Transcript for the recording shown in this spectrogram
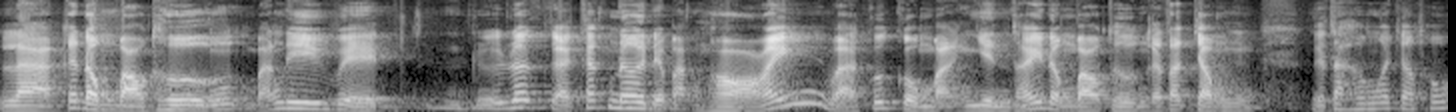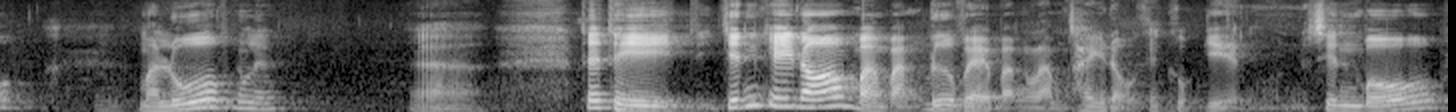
là cái đồng bào thượng, bạn đi về rất là các nơi để bạn hỏi và cuối cùng bạn nhìn thấy đồng bào thượng người ta trồng, người ta không có cho thuốc, mà lúa vẫn lên à, thế thì chính cái đó mà bạn đưa về bạn làm thay đổi cái cục diện xin bố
